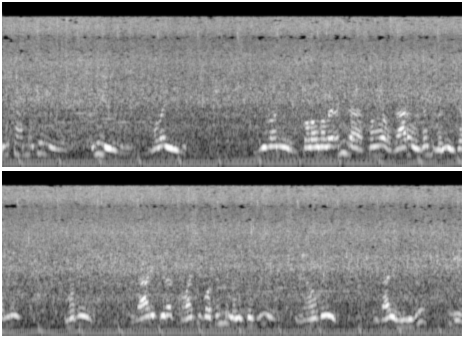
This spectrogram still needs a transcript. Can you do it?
यो कामले चाहिँ अलिक मलाई जीवन चलाउनलाई अलिक सँग गाह्रो हुन्छ कि भन्ने हिसाबले म चाहिँ गाडीतिर खलासी बस्छु नि भन्ने सोच्नु गाउँकै गाडी हुनुहुन्थ्यो।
